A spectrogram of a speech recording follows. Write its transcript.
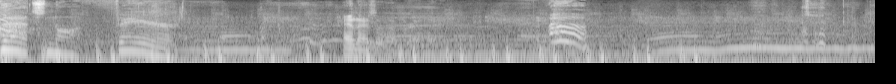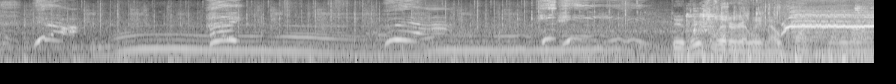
That's not fair. And there's a hook right there. Ah! Dude, there's literally no point in noodling.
